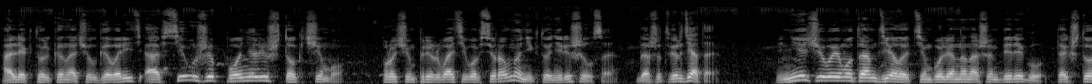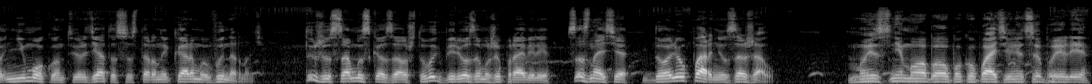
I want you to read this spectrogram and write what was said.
Олег только начал говорить, а все уже поняли, что к чему. Впрочем, прервать его все равно никто не решился. Даже твердята. Нечего ему там делать, тем более на нашем берегу, так что не мог он, твердято, со стороны кармы вынырнуть. Ты же сам и сказал, что вы к березам уже правили. Сознайся, долю парню зажал. «Мы с ним оба у покупательницы были»,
